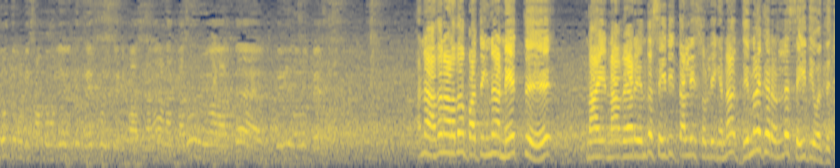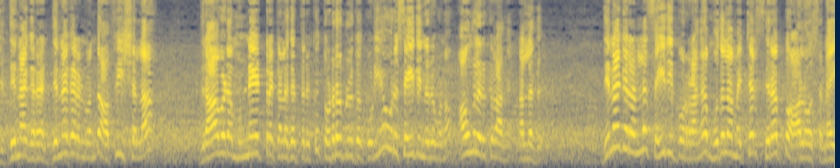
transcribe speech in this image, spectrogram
தூத்துக்குடி சம்பவங்களையும் வந்து மேற்கோள் பண்ணி பேசினாங்க ஆனா கரூர் விவகாரத்தை பெரிய அளவு பேசணும் அண்ணா அதனால தான் பார்த்தீங்கன்னா நேற்று நான் நான் வேற எந்த செய்தித்தாளையும் சொல்லிங்கன்னா தினகரன்ல செய்தி வந்துச்சு. தினகரன் தினகரன் வந்து அபிஷியலா திராவிட முன்னேற்ற கழகத்திற்கு தொடர்பு இருக்கக்கூடிய ஒரு செய்தி நிறுவனம். அவங்களும் இருக்கிறாங்க. நல்லது. தினகரன்ல செய்தி போடுறாங்க முதலமைச்சர் சிறப்பு ஆலோசனை.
